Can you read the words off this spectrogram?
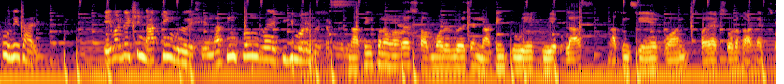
খুবই ভালো। এবার দেখছি নাথিং রয়েছে। নাথিং ফোন কি কি মডেল রয়েছে আপনাদের? নাথিং ফোন আমার কাছে সব মডেল রয়েছে। Nothing two A two A plus Nothing C F one ছয় একশো আট একশো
